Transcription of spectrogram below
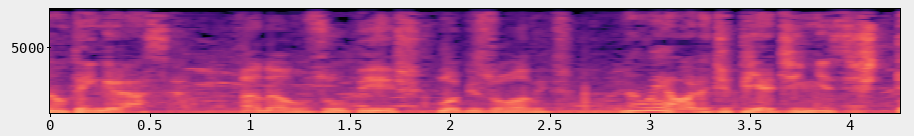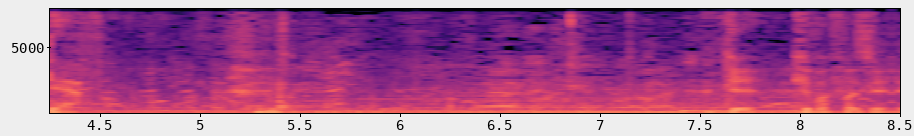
Não tem graça. Ah, não. Zumbis, lobisomens. Não é hora de piadinhas, Stefan. O quê? O que vai fazer?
